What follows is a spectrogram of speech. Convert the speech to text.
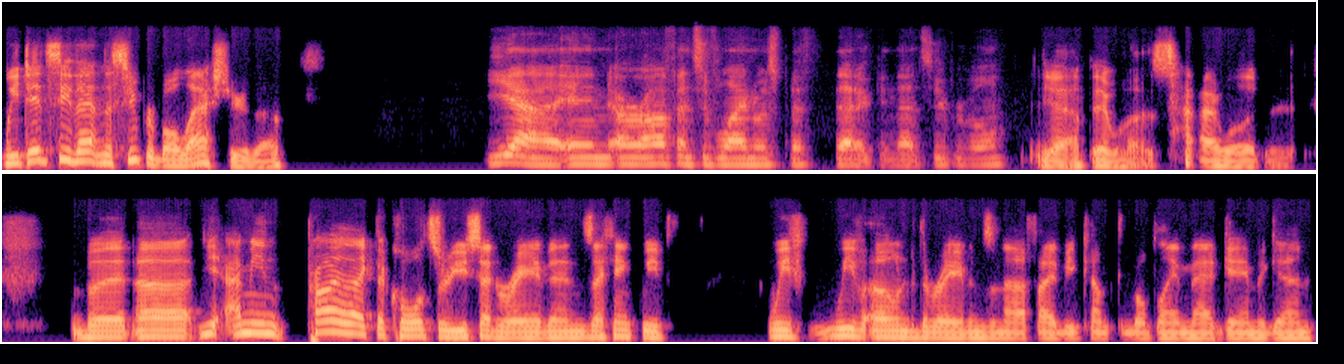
we did see that in the Super Bowl last year, though. Yeah, and our offensive line was pathetic in that Super Bowl. Yeah, it was. I will admit. But uh yeah, I mean, probably like the Colts or you said Ravens. I think we've we've we've owned the Ravens enough. I'd be comfortable playing that game again.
